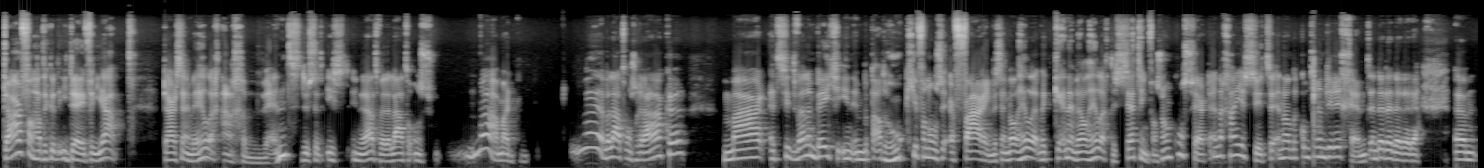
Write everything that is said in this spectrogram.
daarvan had ik het idee van ja, daar zijn we heel erg aan gewend. Dus het is inderdaad, we laten ons, nou, maar we laten ons raken. Maar het zit wel een beetje in een bepaald hoekje van onze ervaring. We, zijn wel heel, kennen wel heel erg de setting van zo'n concert. En dan ga je zitten en dan komt er een dirigent. En um,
